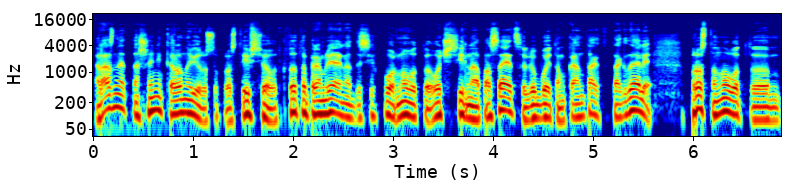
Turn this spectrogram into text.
Разное отношение к коронавирусу просто, и все. Вот кто-то прям реально до сих пор, ну вот очень сильно опасается, любой там контакт и так далее. Просто, ну вот э,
